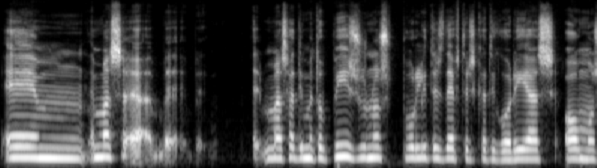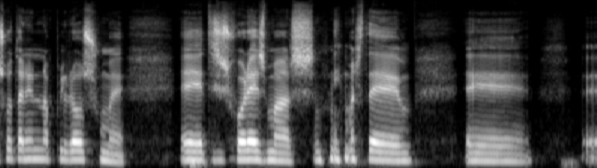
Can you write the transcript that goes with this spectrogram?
Ε, μ, μας, ε, ε, μας αντιμετωπίζουν ως πολίτες δεύτερης κατηγορίας, όμως όταν είναι να πληρώσουμε ε, τις εισφορές μας, είμαστε, ε, ε,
